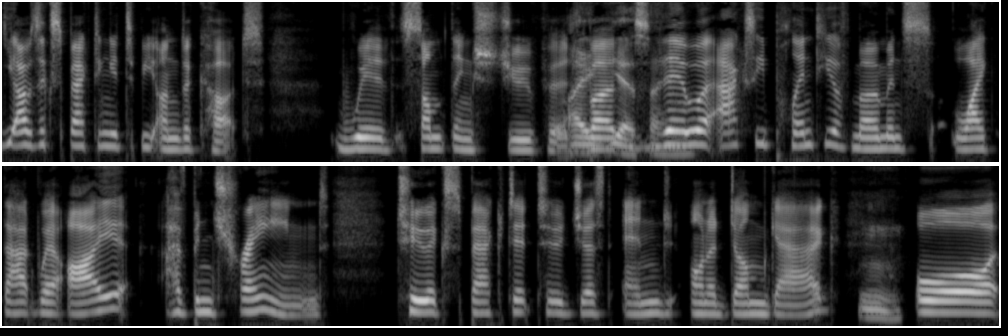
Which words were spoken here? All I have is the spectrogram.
Yeah, I was expecting it to be undercut with something stupid, I- but same. there were actually plenty of moments like that where I have been trained to expect it to just end on a dumb gag Mm. or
